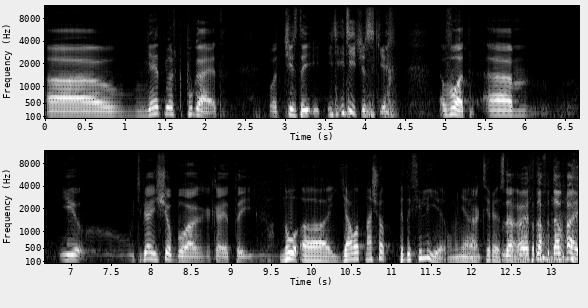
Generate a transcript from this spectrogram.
А, меня это немножко пугает, вот чисто этически. Вот. И у тебя еще была какая-то... Ну, э, я вот насчет педофилии, у меня так, интересно. Да, это, давай.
